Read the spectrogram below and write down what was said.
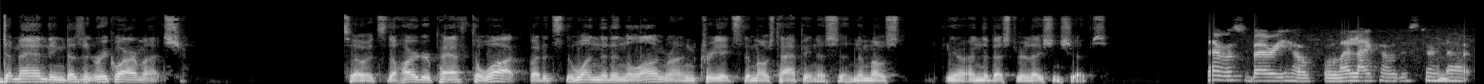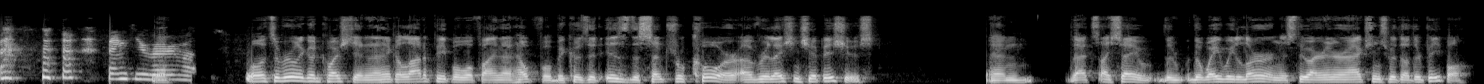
Demanding doesn't require much. So it's the harder path to walk, but it's the one that in the long run creates the most happiness and the most, you know, and the best relationships. That was very helpful. I like how this turned out. Thank you very yeah. much. Well, it's a really good question. And I think a lot of people will find that helpful because it is the central core of relationship issues. And that's, I say, the, the way we learn is through our interactions with other people.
